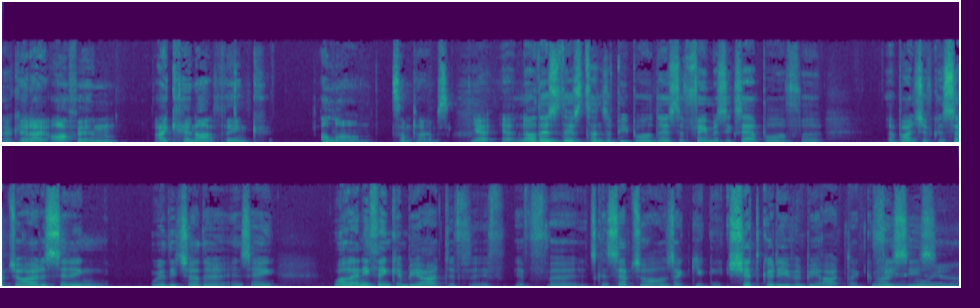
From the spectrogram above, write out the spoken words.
okay. And I often I cannot think alone sometimes. Yeah, yeah. No, there's there's tons of people. There's a famous example of uh, a bunch of conceptual artists sitting with each other and saying, "Well, anything can be art if if if uh, it's conceptual." It's like you, shit could even be art, like Like, feces. oh yeah.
